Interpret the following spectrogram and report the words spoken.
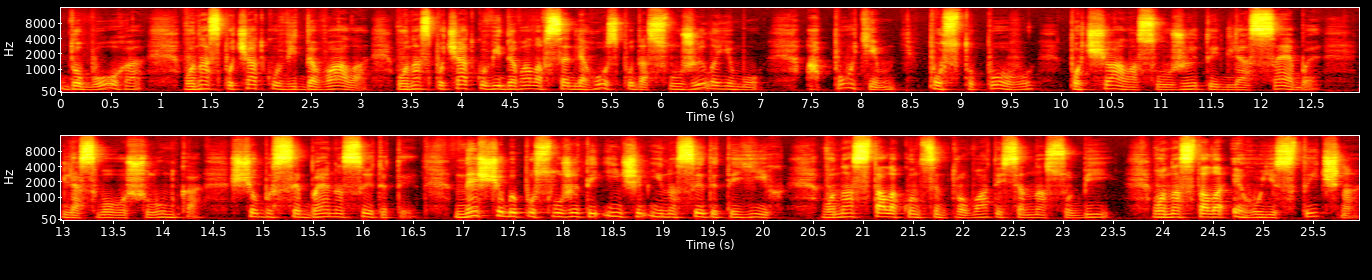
до Бога, вона спочатку віддавала, вона спочатку віддавала все для Господа, служила йому, а потім поступово почала служити для себе, для свого шлунка, щоб себе наситити, не щоб послужити іншим і наситити їх. Вона стала концентруватися на собі. Вона стала егоїстична,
